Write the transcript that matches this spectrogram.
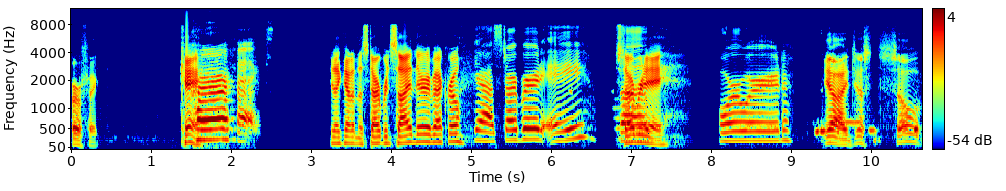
perfect. Okay. Perfect. You like that on the starboard side there, back row? Yeah, starboard A. Starboard A. Forward. Yeah, I just so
